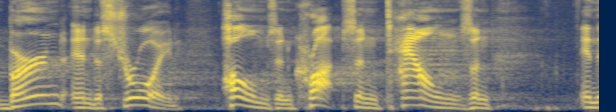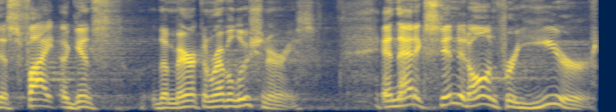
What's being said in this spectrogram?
burned and destroyed homes and crops and towns and in this fight against the American revolutionaries. And that extended on for years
